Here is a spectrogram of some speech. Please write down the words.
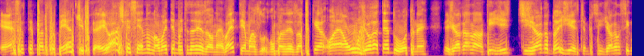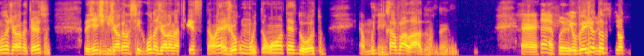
essa temporada foi bem atípica. Eu acho que esse ano não vai ter muita lesão, né? Vai ter umas, alguma lesão, porque é um jogo até do outro, né? Ele joga, não, tem gente que joga dois dias, tipo assim, joga na segunda, joga na terça. Tem gente que uhum. joga na segunda, joga na terça. Então é jogo muito um até do outro. É muito Sim. encavalado, né? É, é por, eu vejo. Por eu tô, que...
